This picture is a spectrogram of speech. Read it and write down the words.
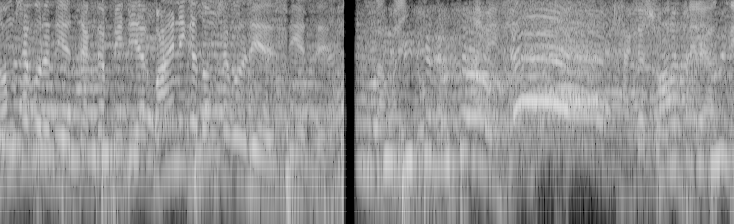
ধ্বংস করে দিয়েছে একটা বিডিআর বাহিনীকে ধ্বংস করে দিয়ে দিয়েছে। আমি আছি।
